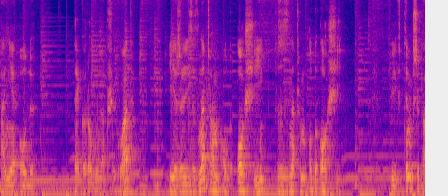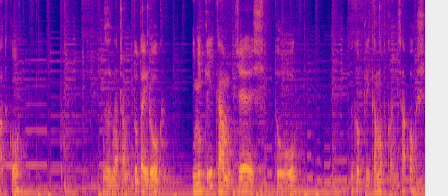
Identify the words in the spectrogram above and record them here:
a nie od tego rogu na przykład. Jeżeli zaznaczam od osi, to zaznaczam od osi. Czyli w tym przypadku zaznaczam tutaj róg i nie klikam gdzieś tu, tylko klikam od końca osi.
